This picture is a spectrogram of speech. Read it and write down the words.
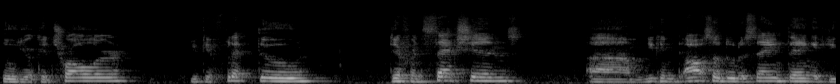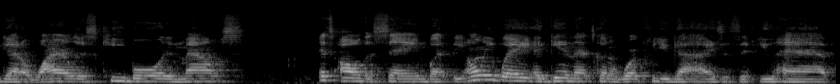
through your controller. You can flip through different sections. Um, you can also do the same thing if you got a wireless keyboard and mouse. It's all the same, but the only way, again, that's going to work for you guys is if you have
